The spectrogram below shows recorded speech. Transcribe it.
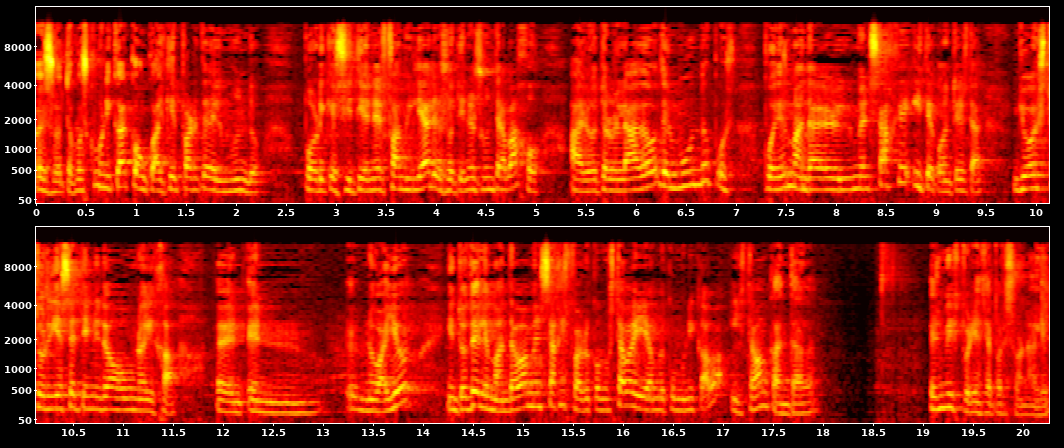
eso, te puedes comunicar con cualquier parte del mundo, porque si tienes familiares o tienes un trabajo al otro lado del mundo, pues puedes mandar el mensaje y te contestan. Yo estos días he tenido a una hija en, Nueva York y entonces le mandaba mensajes para ver cómo estaba y ella me comunicaba y estaba encantada. Es mi experiencia personal. ¿eh?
